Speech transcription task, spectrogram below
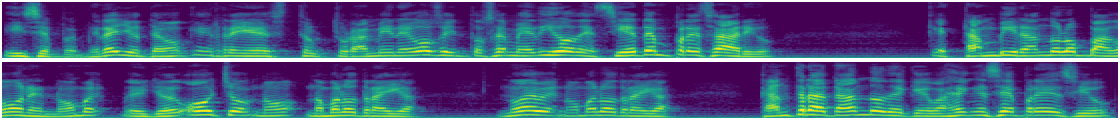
Y dice, pues mira, yo tengo que reestructurar mi negocio. Y entonces me dijo de siete empresarios que están virando los vagones. No me, eh, yo, ocho, no, no me lo traiga. Nueve, no me lo traiga. Están tratando de que bajen ese precio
